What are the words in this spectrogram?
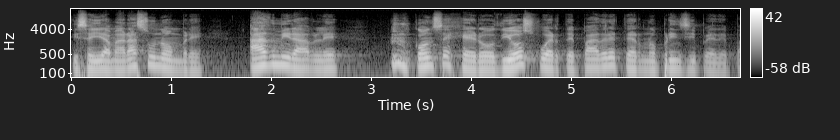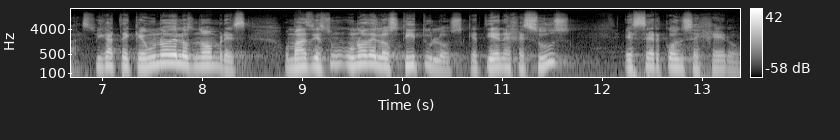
y se llamará su nombre, admirable, consejero, Dios fuerte, Padre eterno, príncipe de paz. Fíjate que uno de los nombres, o más bien uno de los títulos que tiene Jesús, es ser consejero.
